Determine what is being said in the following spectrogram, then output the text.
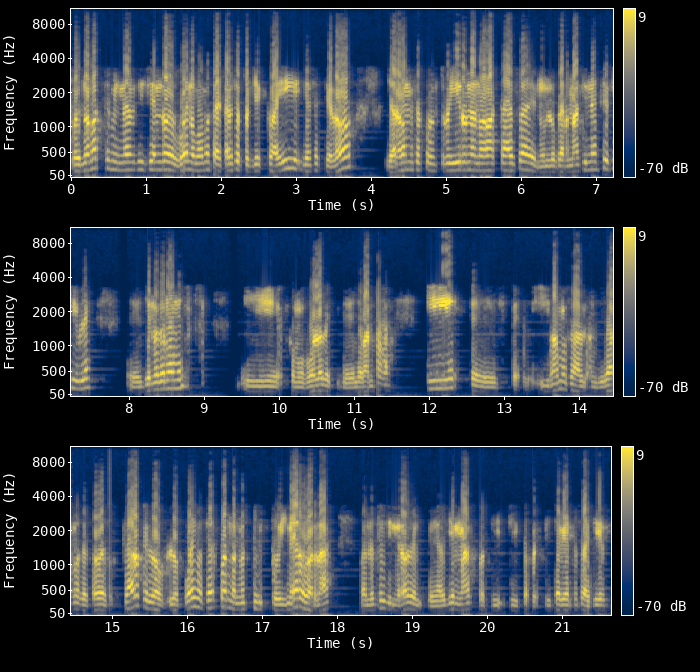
pues no va a terminar diciendo, bueno, vamos a dejar ese proyecto ahí, ya se quedó, y ahora vamos a construir una nueva casa en un lugar más inaccesible, eh, lleno de mamut y como vuelo de, de levantada y este, y vamos a olvidarnos de todo eso. Claro que lo, lo puedes hacer cuando no es tu, dinero, ¿verdad? Cuando es el dinero de, alguien más, pues sí, sí, sí te avientas a decir,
